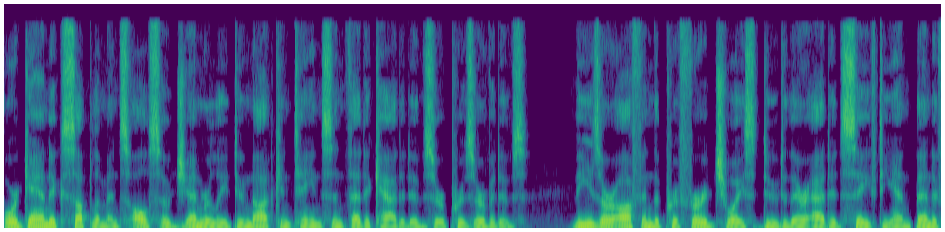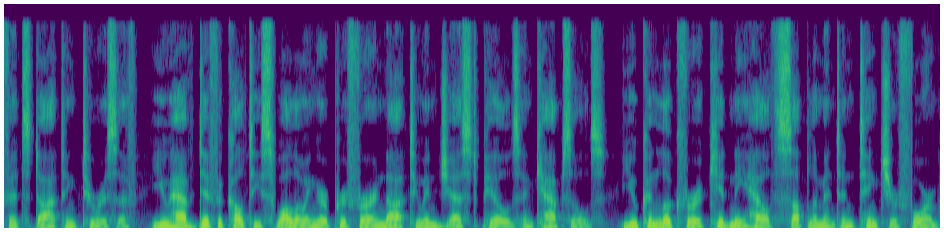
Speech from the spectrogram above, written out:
Organic supplements also generally do not contain synthetic additives or preservatives these are often the preferred choice due to their added safety and benefits. Tinctures If you have difficulty swallowing or prefer not to ingest pills and capsules, you can look for a kidney health supplement in tincture form.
